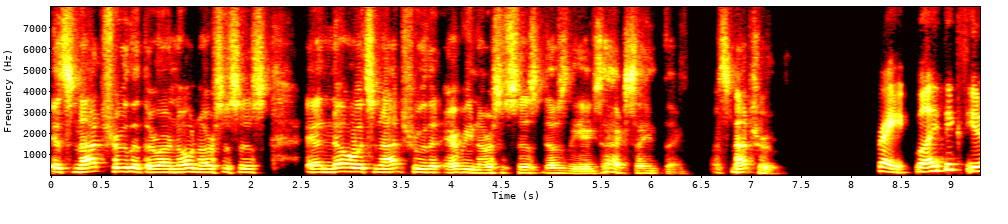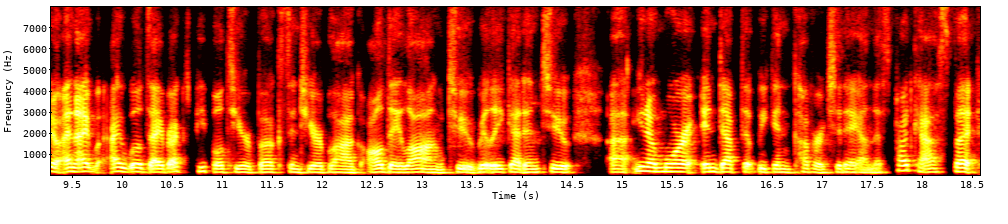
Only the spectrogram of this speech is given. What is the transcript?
It's not true that there are no narcissists. And no, it's not true that every narcissist does the exact same thing. It's not true. Right. Well, I think, you know, and I I will direct people to your books and to your blog all day long to really get into uh, you know, more in depth that we can cover today on this podcast. But,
